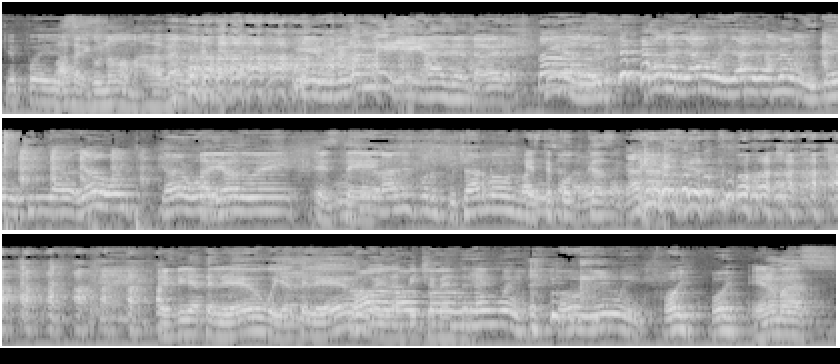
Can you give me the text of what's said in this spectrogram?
Que pues. Va a salir con una mamada, ¿verdad, güey? Sí, mejor ni gracias, a ver. No, Mira, no, dude. dale, ya, güey, ya, ya me agüité, chingada. Ya me voy, ya me voy. Adiós, güey. Muchas Este. gracias por escucharnos. este podcast-. Es que ya te leo, güey, ya te leo, No, güey, la no, pinche todo bien, güey. Todo bien, güey. Hoy, hoy. Ya nomás.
